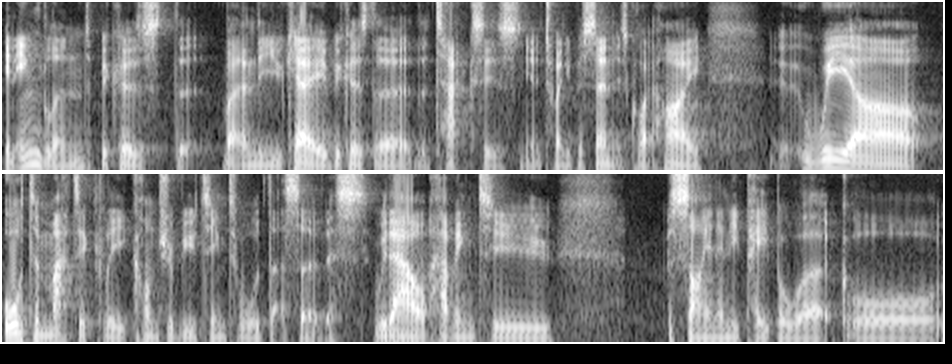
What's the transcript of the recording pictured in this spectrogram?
In England, because the but in the UK, because the the tax is you know twenty percent is quite high, we are automatically contributing toward that service without having to sign any paperwork or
